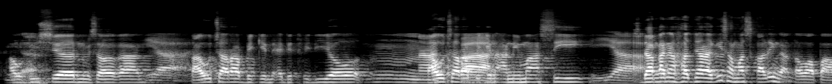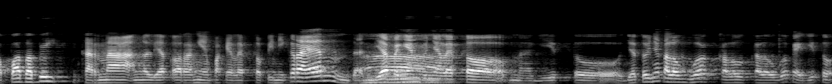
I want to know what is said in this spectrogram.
Iya. Audition misalkan, iya tahu cara bikin edit video, Hmm, nah, tahu cara bikin animasi. iya Sedangkan yang satunya lagi sama sekali nggak tahu apa-apa, tapi karena ngelihat orang yang pakai laptop ini keren dan dia Ah. pengen punya laptop nah gitu jatuhnya kalau gua kalau kalau gua kayak gitu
